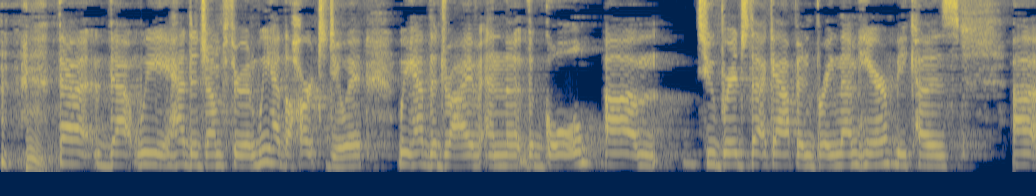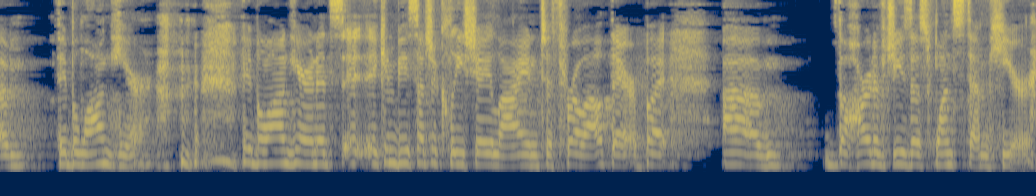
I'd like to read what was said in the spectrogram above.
hmm. that that we had to jump through, and we had the heart to do it. We had the drive and the the goal um, to bridge that gap and bring them here because. Um, they belong here. they belong here. And it's, it, it, can be such a cliche line to throw out there, but, um, the heart of Jesus wants them here.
